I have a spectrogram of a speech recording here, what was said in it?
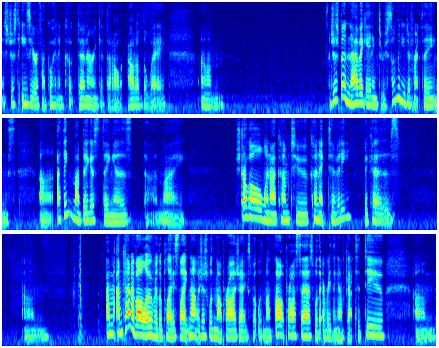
It's just easier if I go ahead and cook dinner and get that all out of the way. Um, just been navigating through so many different things. Uh, I think my biggest thing is uh, my struggle when I come to connectivity because um, I'm I'm kind of all over the place, like not just with my projects, but with my thought process, with everything I've got to do. Um,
